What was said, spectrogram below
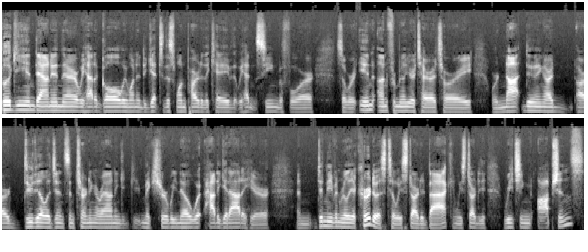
boogieing down in there. We had a goal. We wanted to get to this one part of the cave that we hadn't seen before. So we're in unfamiliar territory. We're not doing our our due diligence and turning around and get, make sure we know wh- how to get out of here. And didn't even really occur to us till we started back and we started reaching options.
